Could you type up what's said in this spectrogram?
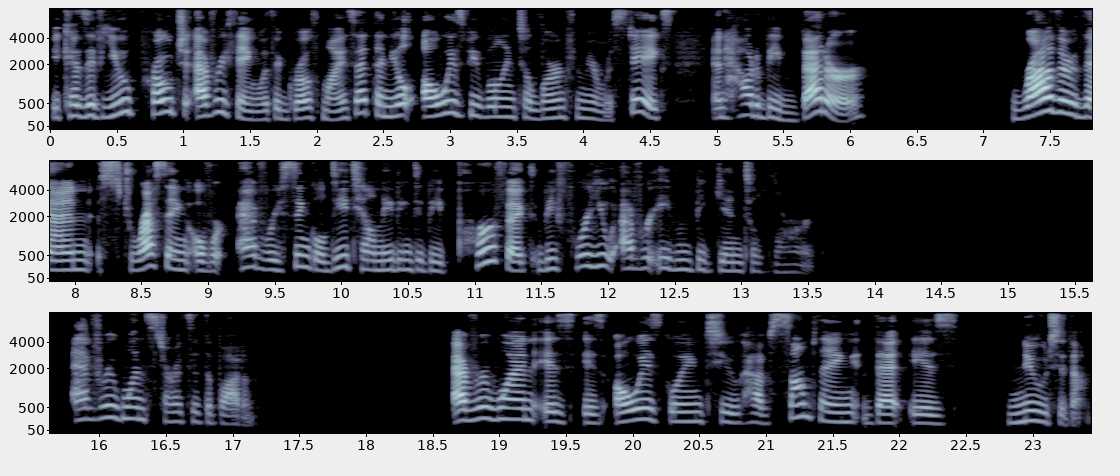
because if you approach everything with a growth mindset, then you'll always be willing to learn from your mistakes and how to be better rather than stressing over every single detail needing to be perfect before you ever even begin to learn. Everyone starts at the bottom. Everyone is is always going to have something that is new to them.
